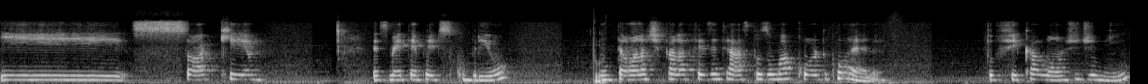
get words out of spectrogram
E só que nesse meio tempo ele descobriu. Então ela tipo ela fez entre aspas um acordo com ele. Tu fica longe de mim,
